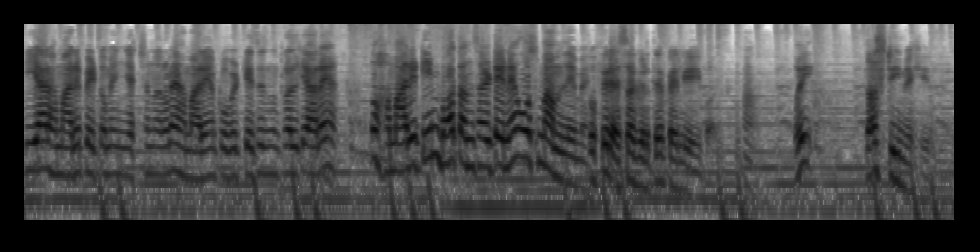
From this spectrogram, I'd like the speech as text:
कि यार हमारे पेटों में इंजेक्शन लग रहे हैं हमारे यहाँ कोविड केसेस निकल के आ रहे हैं तो हमारी टीम बहुत अनसर्टेन है उस मामले में तो फिर ऐसा करते हैं पहले यही बात हाँ। भाई दस टीमें खेल रही हैं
